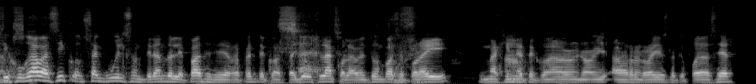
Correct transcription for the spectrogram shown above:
si jugaba así con Zach Wilson tirándole pases y de repente con hasta Joe Flaco le aventó un pase por ahí, imagínate con Aaron, Aaron lo que puede hacer.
